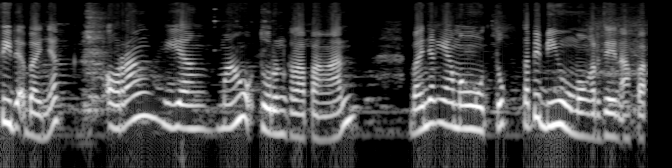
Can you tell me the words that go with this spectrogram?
tidak banyak orang yang mau turun ke lapangan, banyak yang mengutuk tapi bingung mau ngerjain apa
